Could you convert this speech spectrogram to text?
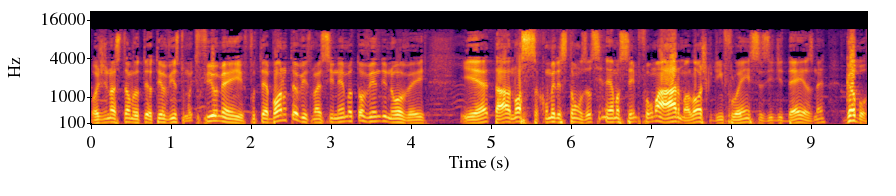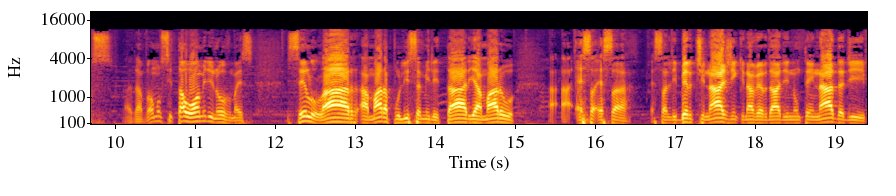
hoje nós estamos. Eu te- eu tenho visto muito filme aí. Futebol não tenho visto, mas cinema eu tô vendo de novo aí. E é, tá, nossa, como eles estão usando. O cinema sempre foi uma arma, lógico, de influências e de ideias, né? Goebbels. Ah, Vamos citar o homem de novo, mas celular, amar a polícia militar e amar o, a- a- essa, essa, essa libertinagem que na verdade não tem nada de,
